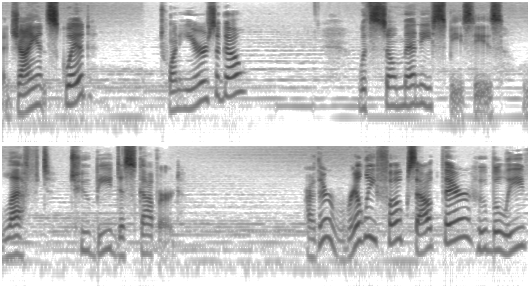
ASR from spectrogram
a giant squid 20 years ago? With so many species left to be discovered, are there really folks out there who believe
